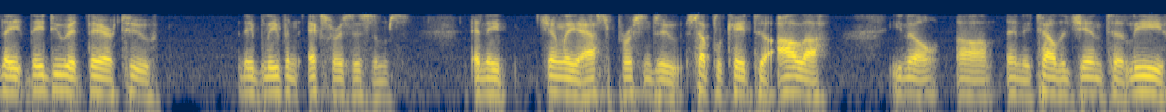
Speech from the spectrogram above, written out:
they they do it there too. They believe in exorcisms, and they generally ask the person to supplicate to Allah, you know, uh, and they tell the jinn to leave,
